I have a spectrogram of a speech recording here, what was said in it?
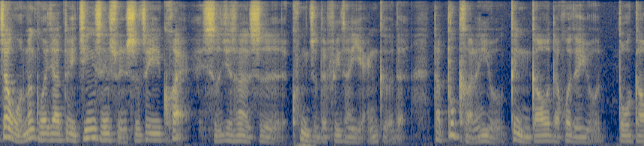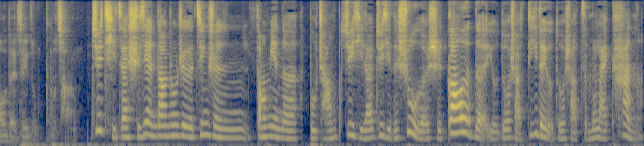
在我们国家对精神损失这一块，实际上是控制的非常严格的。它不可能有更高的或者有多高的这种补偿。具体在实践当中，这个精神方面的补偿，具体到具体的数额是高的有多少，低的有多少？怎么来看呢？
